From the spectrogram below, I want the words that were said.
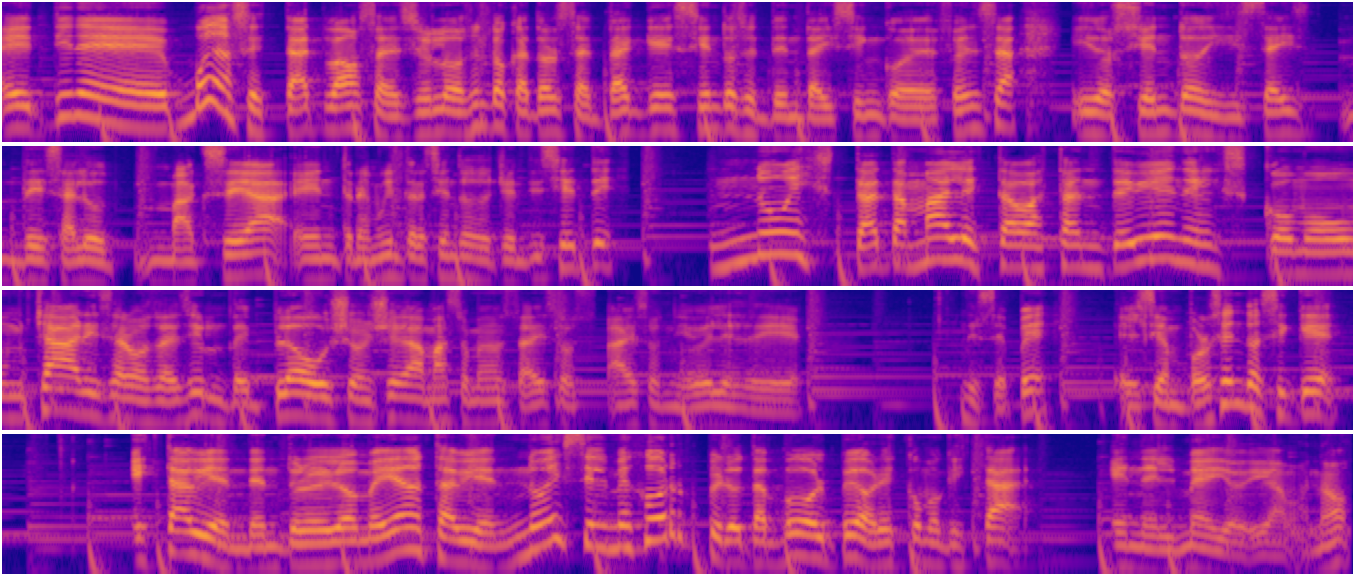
eh, tiene buenas stats, vamos a decirlo, 214 ataques, 175 de defensa y 216 de salud. Maxea en 3387. No está tan mal, está bastante bien. Es como un Charizard, vamos a decir, un Typlosion. Llega más o menos a esos, a esos niveles de, de CP, el 100%. Así que está bien, dentro de lo mediano está bien. No es el mejor, pero tampoco el peor. Es como que está en el medio, digamos, ¿no?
